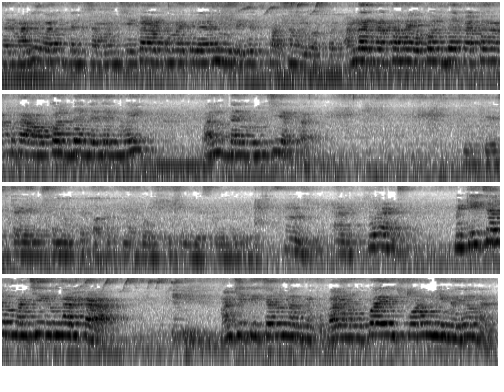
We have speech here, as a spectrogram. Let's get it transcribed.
నేను మళ్ళీ వాళ్ళకి దానికి సంబంధించి ఎక్కడ అర్థమైతే లేదని మీ దగ్గరికి పర్సనల్గా వస్తారు. అందరికి అర్థమై ఒకరిద్దరికి అర్థం ఆ ఒకరిద్దరి దగ్గరికి పోయి వాళ్ళు దాని గురించి చెప్తారు. కేస్ పక్కన పోలీస్ అది చూడండి. మీ టీచర్లు మంచిగా ఉన్నారు ఇక్కడ. మంచి టీచర్లు ఉన్నారు మీకు. వాళ్ళని ఉపయోగించుకోవడం మీ మీద ఉన్నది.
